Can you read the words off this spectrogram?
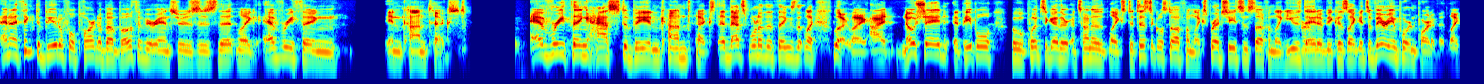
And I think the beautiful part about both of your answers is that like everything in context everything has to be in context and that's one of the things that like look like i no shade at people who put together a ton of like statistical stuff on like spreadsheets and stuff and like use data because like it's a very important part of it like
